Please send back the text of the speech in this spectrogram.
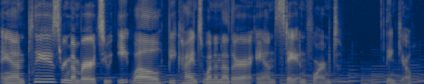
And please remember to eat well, be kind to one another, and stay informed. Thank you.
